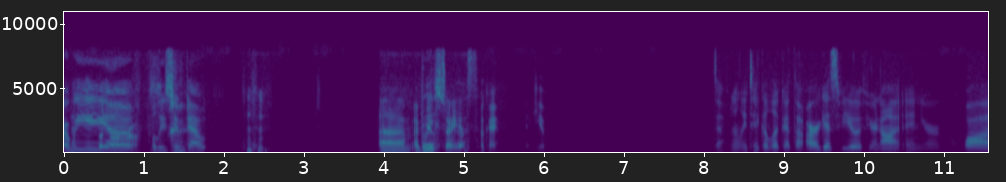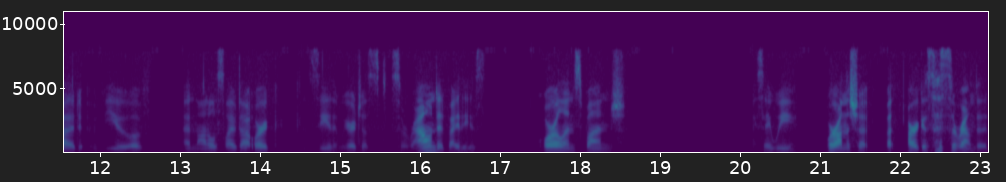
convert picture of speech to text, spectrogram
Are we uh, fully zoomed out? Um, I believe Yes, so, yes. Okay, thank you. Definitely take a look at the Argus view if you're not in your quad view of at nautiluslive.org. You can see that we are just surrounded by these coral and sponge. I say we, we're on the ship, but Argus is surrounded.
